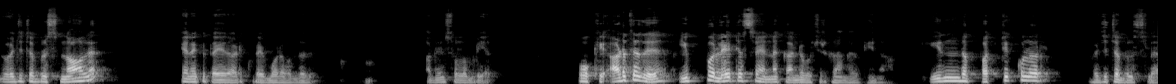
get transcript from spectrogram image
வெஜிடபிள்ஸ்னால எனக்கு தைராய்டு குறைபாடு வந்தது. அப்படின்னு சொல்ல முடியாது. ஓகே அடுத்தது இப்போ லேட்டஸ்ட்டாக என்ன கண்டுபிடிச்சிருக்காங்க அப்படின்னா இந்த பர்டிகுலர் வெஜிடபிள்ஸில்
